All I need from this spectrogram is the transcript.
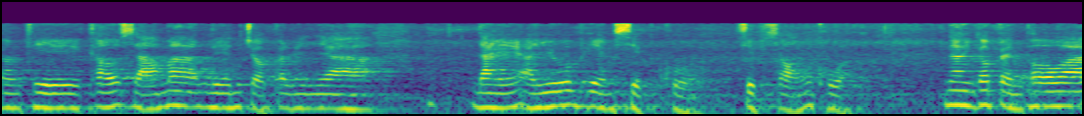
บางทีเขาสามารถเรียนจบปริญญาในอายุเพียง 10 ขวบ 12 ขวบ นั่นก็เป็นเพราะว่า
